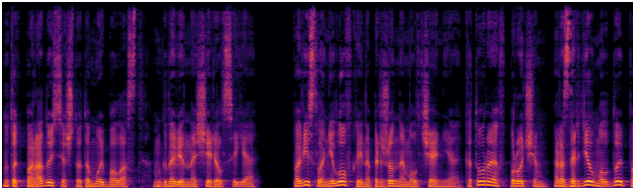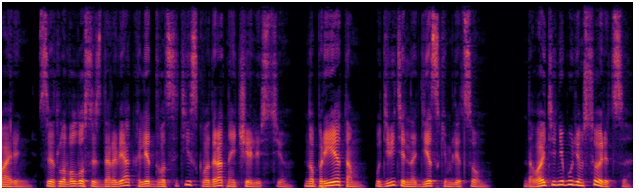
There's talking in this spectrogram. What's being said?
Ну так порадуйся, что это мой балласт, мгновенно ощерился я. Повисло неловкое и напряженное молчание, которое, впрочем, разрядил молодой парень, светловолосый здоровяк лет двадцати с квадратной челюстью, но при этом удивительно детским лицом. «Давайте не будем ссориться.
